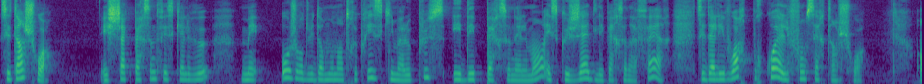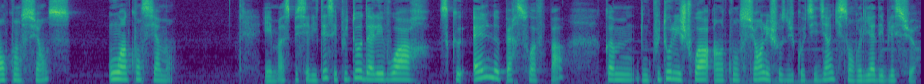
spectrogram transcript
C'est un choix, et chaque personne fait ce qu'elle veut, mais aujourd'hui dans mon entreprise, qui m'a le plus aidé personnellement, et ce que j'aide les personnes à faire, c'est d'aller voir pourquoi elles font certains choix, en conscience ou inconsciemment. Et ma spécialité, c'est plutôt d'aller voir ce qu'elles ne perçoivent pas, comme plutôt les choix inconscients, les choses du quotidien qui sont reliées à des blessures.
